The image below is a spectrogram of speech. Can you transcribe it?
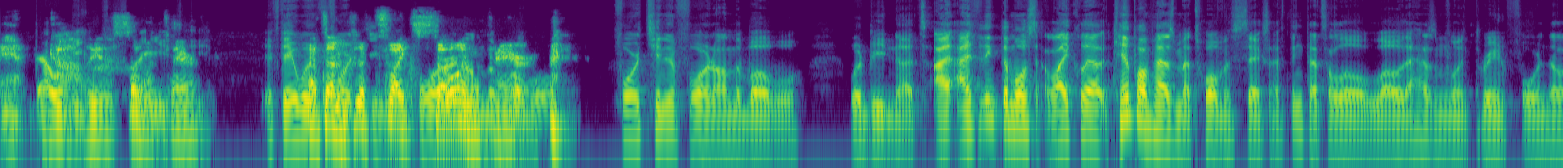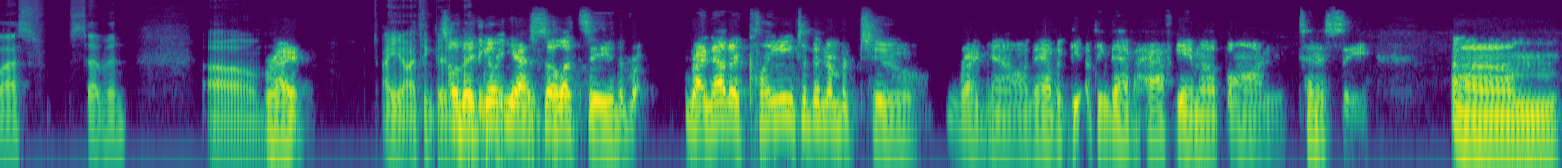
man, That would be so unfair. if they went That's 14 it's like four so unfair. bubble, 14 and 4 and on the bubble would be nuts. I, I think the most likely KenPom has them at 12 and 6. I think that's a little low. That has them going 3 and 4 in the last 7. Um Right. I you know, I think So they go. Yeah. So let's see. The, right now they're clinging to the number two. Right now they have a. I think they have a half game up on Tennessee. Um,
